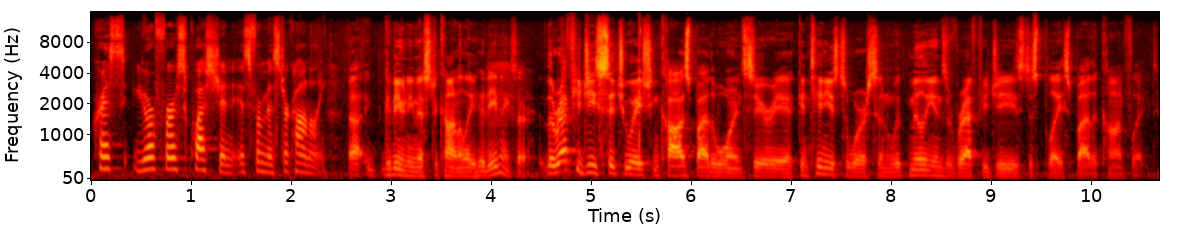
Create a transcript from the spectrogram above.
Chris, your first question is from Mr. Connolly. Uh, good evening, Mr. Connolly. Good evening, sir. The refugee situation caused by the war in Syria continues to worsen with millions of refugees displaced by the conflict.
